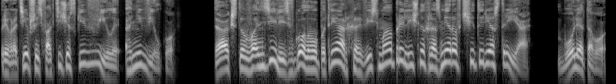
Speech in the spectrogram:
превратившись фактически в вилы, а не в вилку. Так что вонзились в голову патриарха весьма приличных размеров четыре острия. Более того,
